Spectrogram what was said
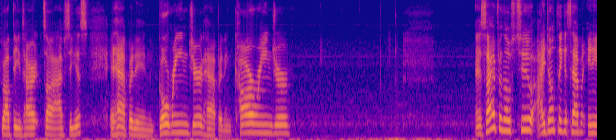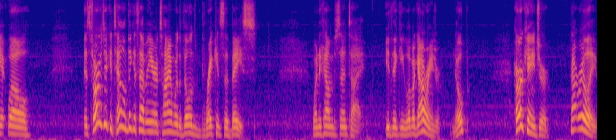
throughout the entire. So I've seen this. It happened in Goranger. It happened in Carranger. And aside from those two, I don't think it's happened any. Well, as far as I can tell, I don't think it's happened any time where the villains break into the base. When it comes to Sentai, you thinking, what about Gaoranger? Nope. Hurricane Ranger, not really.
